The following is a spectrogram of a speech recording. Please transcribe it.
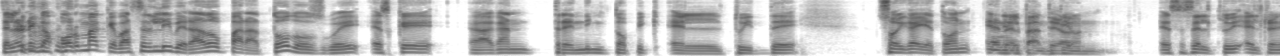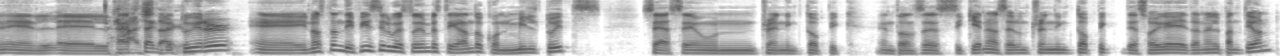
De la única forma que va a ser liberado para todos, güey, es que hagan trending topic el tweet de Soy Galletón en, En el, el panteón. panteón. Ese es el, el, el- el hashtag, Hashtag. de Twitter. eh, y no es tan difícil, güey. Estoy investigando con mil tweets. Se hace un trending topic. Entonces, si quieren hacer un trending topic de Soy Galletón en el panteón,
